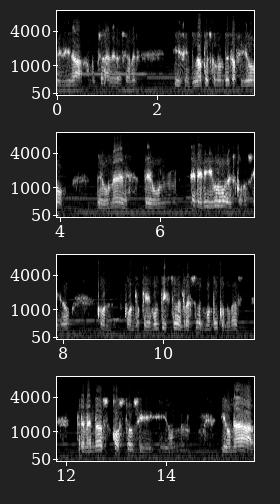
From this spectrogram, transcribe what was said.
vivir a muchas generaciones y sin duda pues con un desafío de un, eh, de un enemigo desconocido con, con lo que hemos visto del resto del mundo con unos tremendos costos y, y un y una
